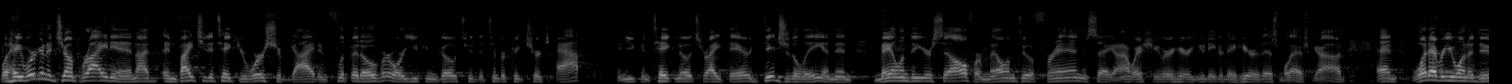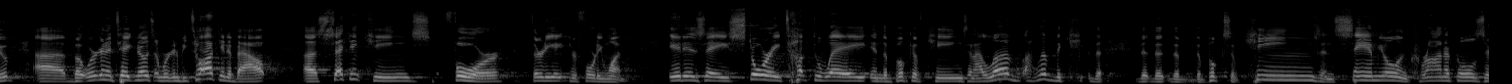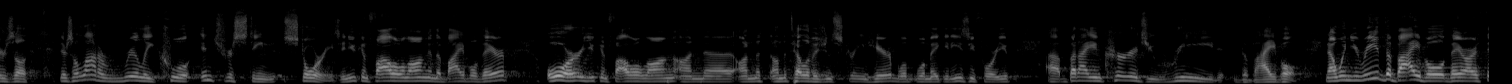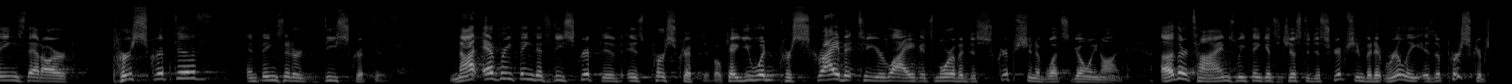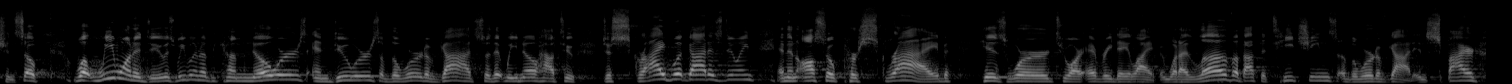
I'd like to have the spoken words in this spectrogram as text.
Well, hey, we're going to jump right in. I invite you to take your worship guide and flip it over, or you can go to the Timber Creek Church app and you can take notes right there digitally and then mail them to yourself or mail them to a friend and say, I wish you were here. You needed to hear this, bless God, and whatever you want to do. Uh, but we're going to take notes and we're going to be talking about uh, 2 Kings 4 38 through 41. It is a story tucked away in the book of Kings, and I love, I love the, the, the, the, the, books of Kings and Samuel and Chronicles. There's a, there's a lot of really cool, interesting stories, and you can follow along in the Bible there, or you can follow along on, uh, on, the, on the television screen here. We'll, we'll make it easy for you. Uh, but I encourage you, read the Bible. Now, when you read the Bible, there are things that are prescriptive and things that are descriptive. Not everything that's descriptive is prescriptive, okay? You wouldn't prescribe it to your life, it's more of a description of what's going on. Other times we think it's just a description, but it really is a prescription. So, what we want to do is we want to become knowers and doers of the Word of God so that we know how to describe what God is doing and then also prescribe His Word to our everyday life. And what I love about the teachings of the Word of God, inspired,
